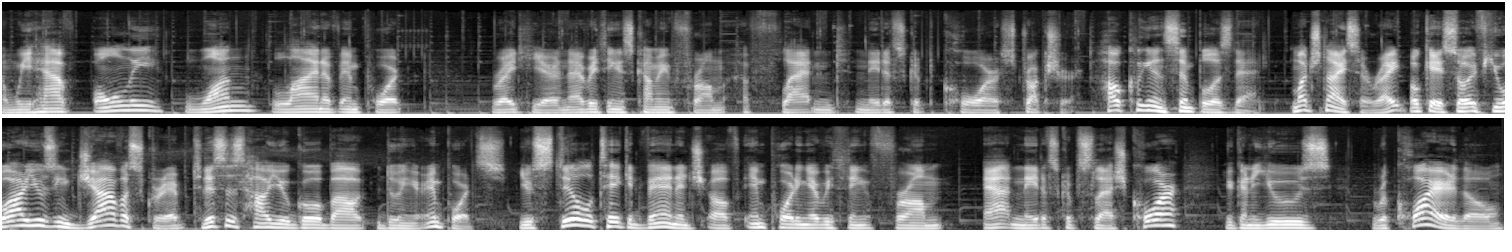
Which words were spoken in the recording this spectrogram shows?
and we have only one line of import right here and everything is coming from a flattened NativeScript core structure. How clean and simple is that? Much nicer, right? Okay, so if you are using JavaScript, this is how you go about doing your imports. You still take advantage of importing everything from at nativescript slash core. You're gonna use require though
